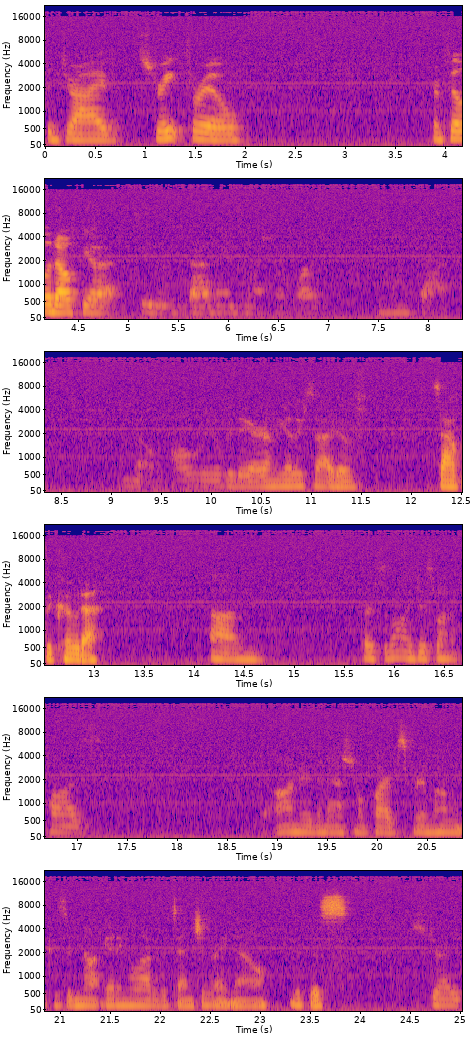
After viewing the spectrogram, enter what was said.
to drive straight through from Philadelphia to Badlands National Park you know, all the way over there on the other side of South Dakota. Um, first of all, I just want to pause to honor the national parks for a moment because they're not getting a lot of attention right now with this strike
